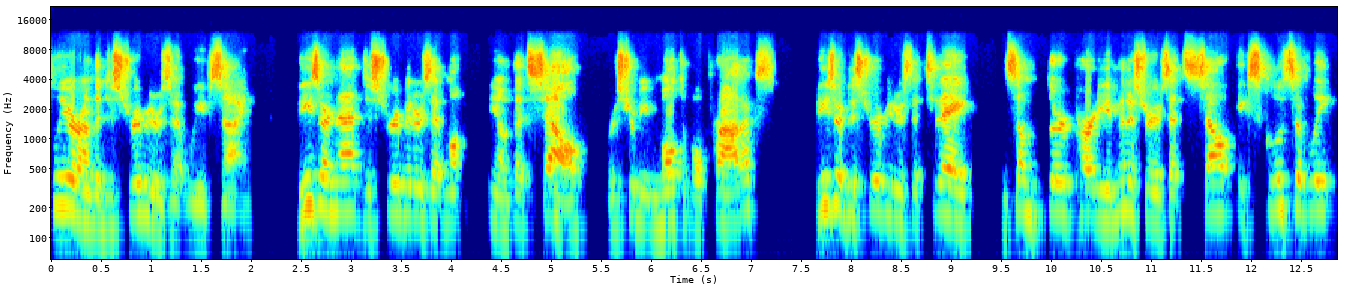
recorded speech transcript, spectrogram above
clear on the distributors that we've signed. These are not distributors that you know that sell or distribute multiple products. These are distributors that today, some third party administrators that sell exclusively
